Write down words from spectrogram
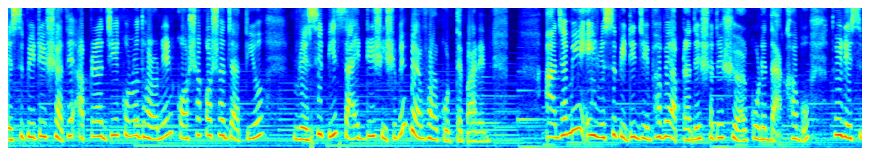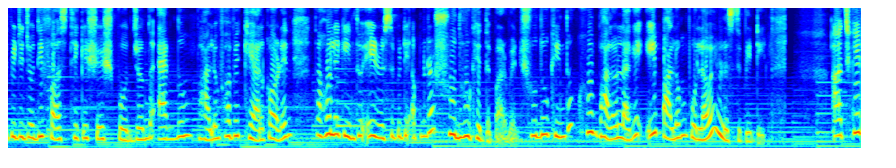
রেসিপিটির সাথে আপনারা যে কোনো ধরনের কষা কষা জাতীয় রেসিপি সাইড ডিশ হিসেবে ব্যবহার করতে পারেন। আজ আমি এই রেসিপিটি যেভাবে আপনাদের সাথে শেয়ার করে দেখাবো, তো এই রেসিপিটি যদি ফার্স্ট থেকে শেষ পর্যন্ত একদম ভালোভাবে খেয়াল করেন, তাহলে কিন্তু এই রেসিপিটি আপনারা শুধু খেতে পারবেন। শুধু কিন্তু খুব ভালো লাগে এই পালং পোলাওয়ের রেসিপিটি আজকের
